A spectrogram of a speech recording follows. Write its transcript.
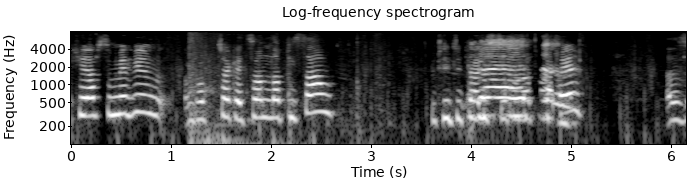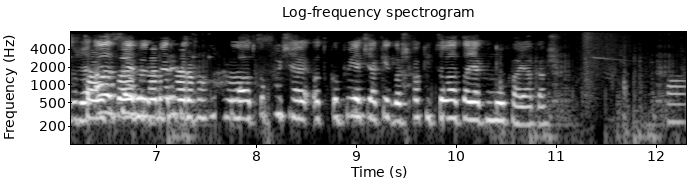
Się ja w sumie wiem, bo czekaj, co on napisał? Czy czytaliście Że to na ten- czacie? Że że cały ale serwer serwer Permhunt. Odkopujecie, odkopujecie jakiegoś oki, co lata jak mucha jakaś. A,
